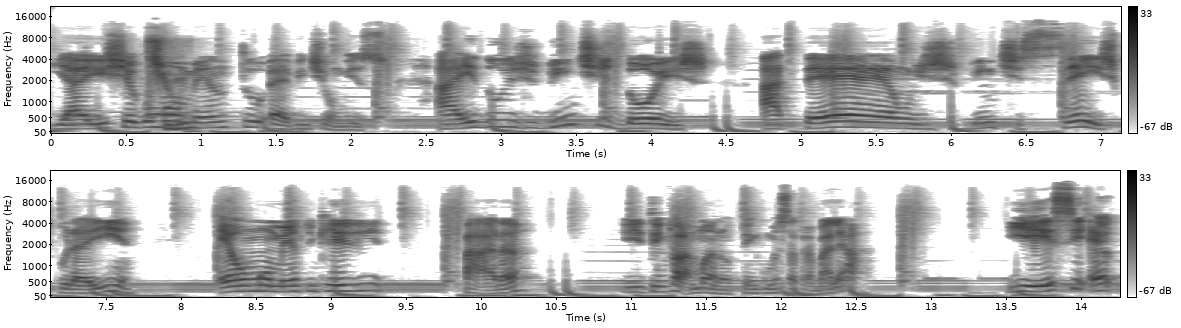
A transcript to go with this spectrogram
E aí chega um 21? momento. É, 21, isso. Aí dos 22 até uns 26 por aí, é o momento em que ele para e tem que falar, mano, eu tenho que começar a trabalhar. E esse é,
